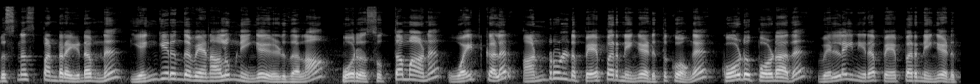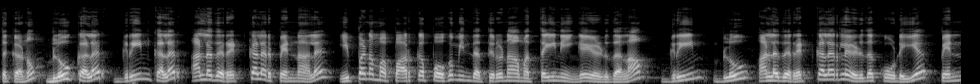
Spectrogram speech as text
பிஸ்னஸ் பண்ற இடம்னு எங்கிருந்து வேணாலும் நீங்க எழுதலாம். ஒரு சுத்தமான ஒயிட் கலர் அன்ரூல்டு பேப்பர் நீங்க எடுத்துக்கோங்க. கோடு போடாத வெள்ளை நிற பேப்பர் நீங்க எடுத்துக்கணும். ப்ளூ கலர் கிரீன் கலர் அல்லது ரெட் கலர் பெண்ணால இப்ப நம்ம பார்க்க போகும் இந்த திருநாமத்தை நீங்க எழுதலாம். கிரீன் ப்ளூ அல்லது ரெட் கலரில் எழுதக்கூடிய பென்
